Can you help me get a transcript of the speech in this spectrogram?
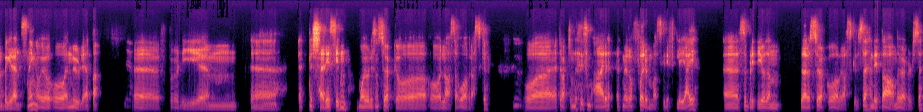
en begrensning og, og en mulighet. da. Ja. fordi um, et nysgjerrig sinn må jo liksom søke å, å la seg overraske. Mm. Og etter hvert som det liksom er et mer sånn forma skriftlig jeg, eh, så blir jo den, det der å søke overraskelse en litt annen øvelse.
